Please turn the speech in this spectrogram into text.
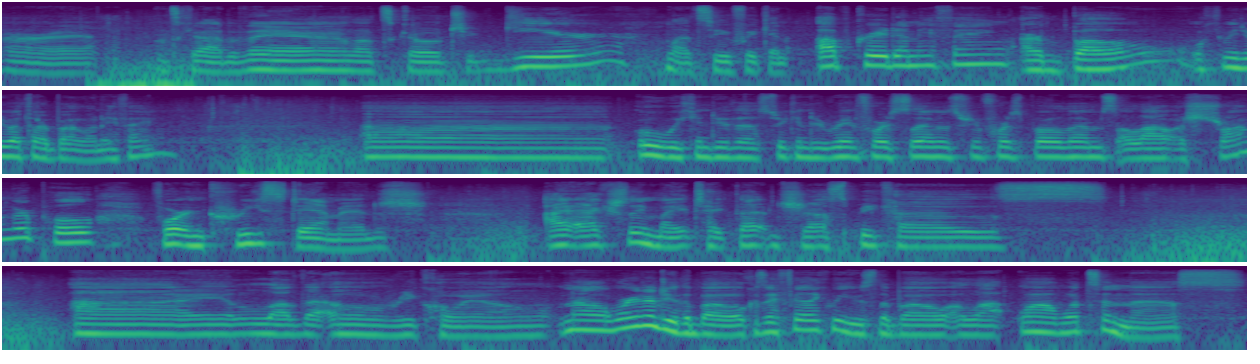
All right, let's get out of there. Let's go to gear. Let's see if we can upgrade anything. Our bow. What can we do with our bow? Anything? Uh, oh, we can do this. We can do reinforced limbs, reinforced bow limbs, allow a stronger pull for increased damage. I actually might take that just because I love that. Oh, recoil. No, we're gonna do the bow because I feel like we use the bow a lot. Well, what's in this?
